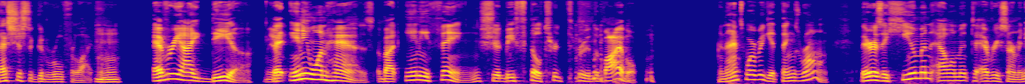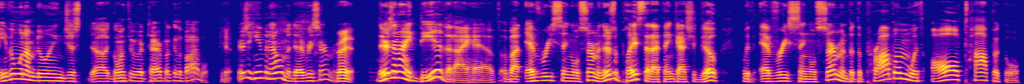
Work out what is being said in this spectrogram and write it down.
that's just a good rule for life. Mhm. Every idea Yep. that anyone has about anything should be filtered through the Bible. and that's where we get things wrong. There is a human element to every sermon. Even when I'm doing just uh, going through an entire book of the Bible, there's a human element to every sermon. Right. There's an idea that I have about every single sermon. There's a place that I think I should go with every single sermon. But the problem with all topical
